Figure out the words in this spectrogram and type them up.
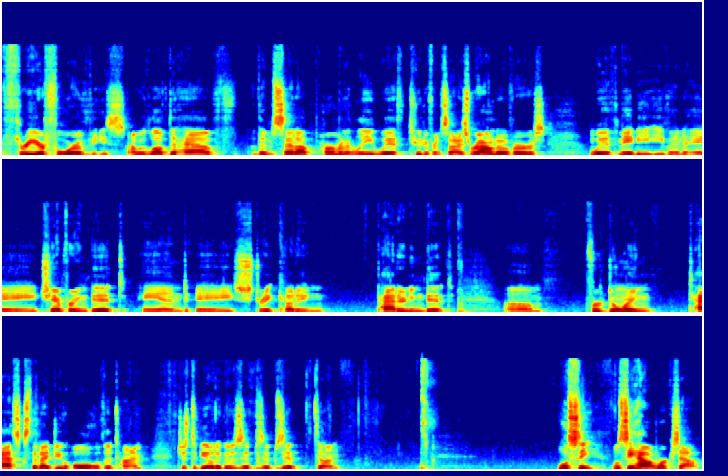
three or four of these. I would love to have them set up permanently with two different size roundovers, with maybe even a chamfering bit and a straight cutting patterning bit um, for doing tasks that I do all of the time just to be able to go zip zip zip done we'll see we'll see how it works out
